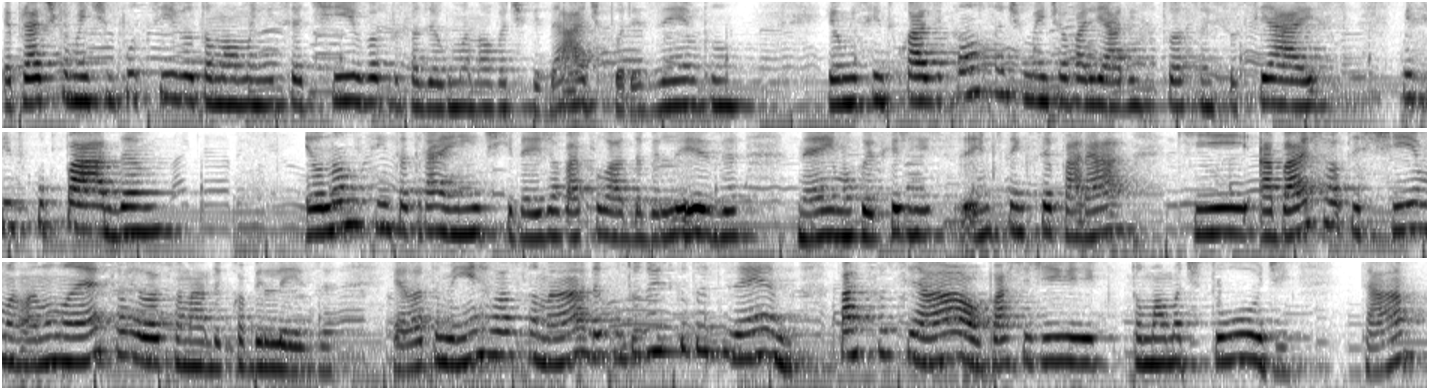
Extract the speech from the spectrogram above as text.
É praticamente impossível tomar uma iniciativa para fazer alguma nova atividade, por exemplo. Eu me sinto quase constantemente avaliada em situações sociais. Me sinto culpada, eu não me sinto atraente, que daí já vai pro lado da beleza, né? E uma coisa que a gente sempre tem que separar, que a baixa autoestima, ela não é só relacionada com a beleza, ela também é relacionada com tudo isso que eu tô dizendo, parte social, parte de tomar uma atitude, tá?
